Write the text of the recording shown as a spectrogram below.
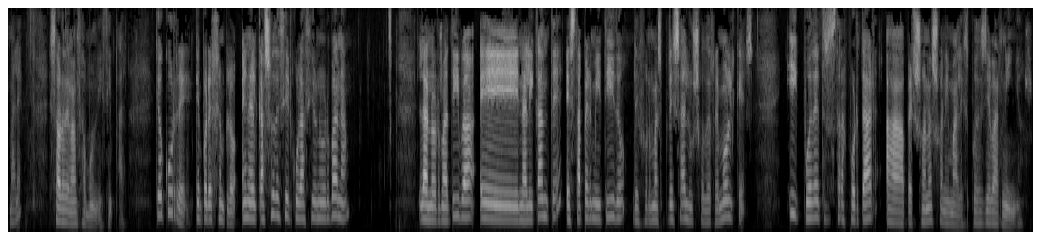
¿vale? Esa ordenanza municipal. ¿Qué ocurre? Que, por ejemplo, en el caso de circulación urbana, la normativa eh, en Alicante está permitido de forma expresa el uso de remolques y puedes transportar a personas o animales, puedes llevar niños.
